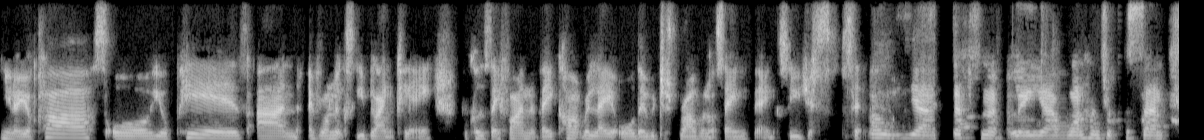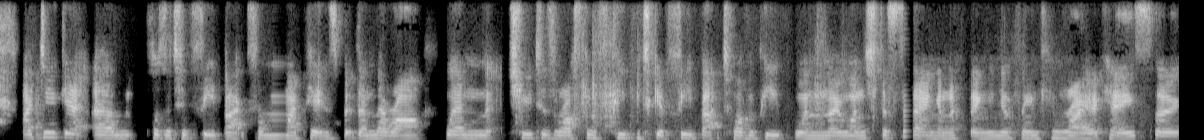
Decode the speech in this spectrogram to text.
you know your class or your peers and everyone looks at you blankly because they find that they can't relate or they would just rather not say anything. So you just sit there. oh yeah definitely. Yeah 100% i do get um, positive feedback from my peers but then there are when tutors are asking for people to give feedback to other people and no one's just saying anything and you're thinking right okay so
